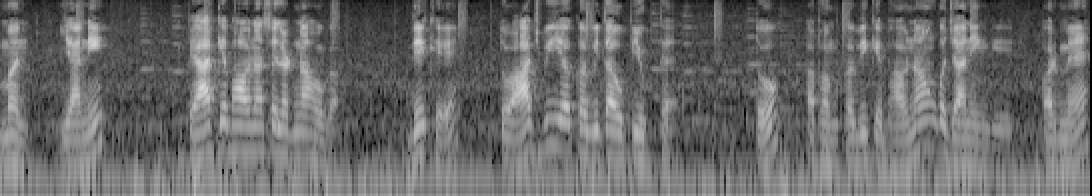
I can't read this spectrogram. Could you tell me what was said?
मन, यानी प्यार के भावना से लड़ना होगा। देखें तो आज भी यह कविता उपयुक्त है। तो अब हम कवि के भावनाओं को जानेंगे और मैं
